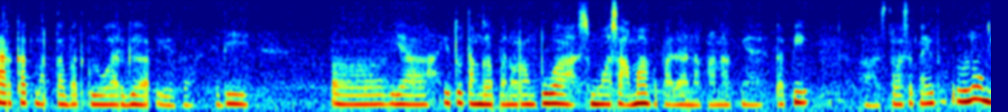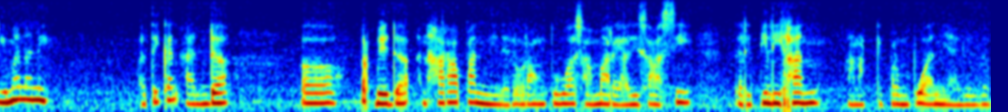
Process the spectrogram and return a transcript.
harkat martabat keluarga gitu. Jadi uh, ya itu tanggapan orang tua semua sama kepada anak-anaknya. Tapi uh, setelah saya itu lu gimana nih? Berarti kan ada uh, perbedaan harapan nih dari orang tua sama realisasi dari pilihan anaknya perempuannya gitu.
